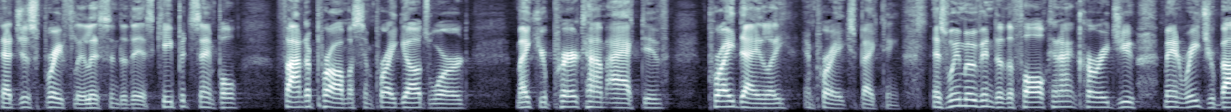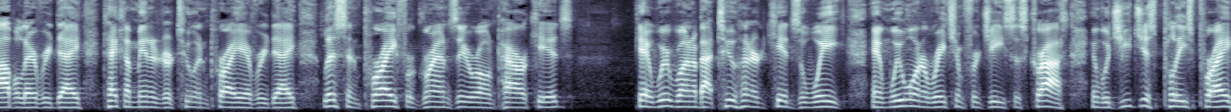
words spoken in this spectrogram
Now, just briefly, listen to this. Keep it simple. Find a promise and pray God's word. Make your prayer time active pray daily and pray expecting. As we move into the fall, can I encourage you, man, read your Bible every day. Take a minute or two and pray every day. Listen, pray for Ground Zero and Power Kids. Okay, we run about 200 kids a week and we want to reach them for Jesus Christ. And would you just please pray?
